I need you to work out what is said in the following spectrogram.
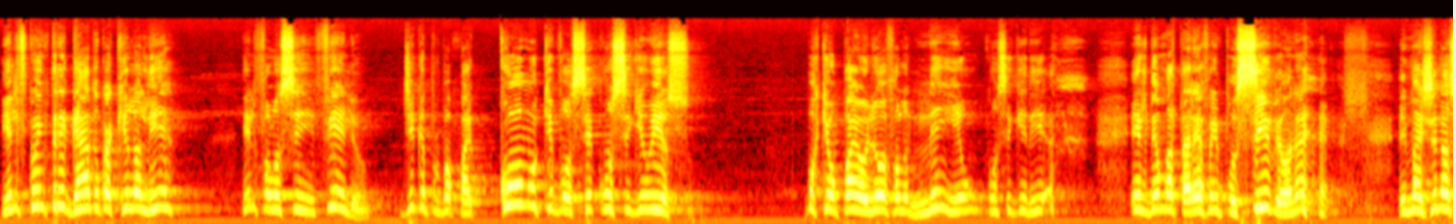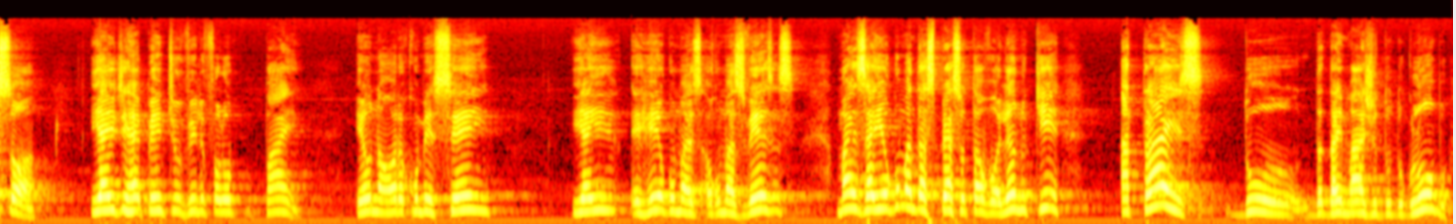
E ele ficou intrigado com aquilo ali. Ele falou assim: Filho, diga para o papai, como que você conseguiu isso? Porque o pai olhou e falou: Nem eu conseguiria. Ele deu uma tarefa impossível, né? Imagina só. E aí, de repente, o filho falou: Pai, eu na hora comecei, e aí errei algumas, algumas vezes, mas aí alguma das peças eu estava olhando que atrás do, da, da, imagem do, do, globo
